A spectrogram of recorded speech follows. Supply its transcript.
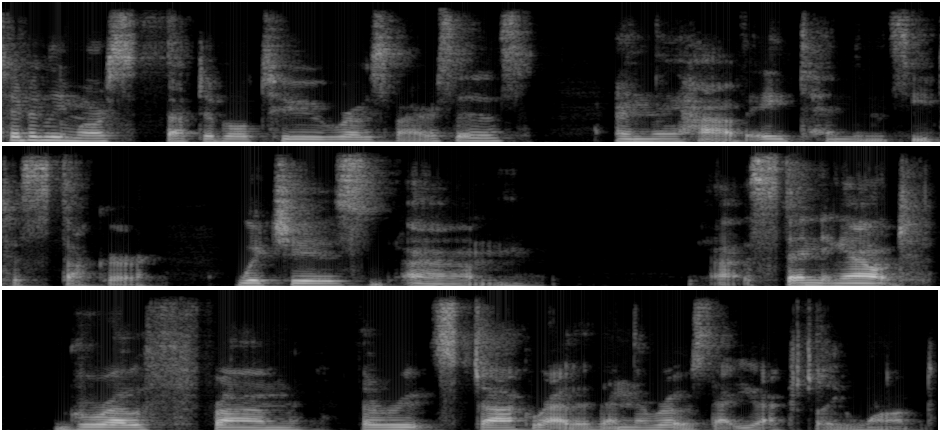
typically more susceptible to rose viruses, and they have a tendency to sucker, which is um, uh, sending out growth from the rootstock rather than the rose that you actually want.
